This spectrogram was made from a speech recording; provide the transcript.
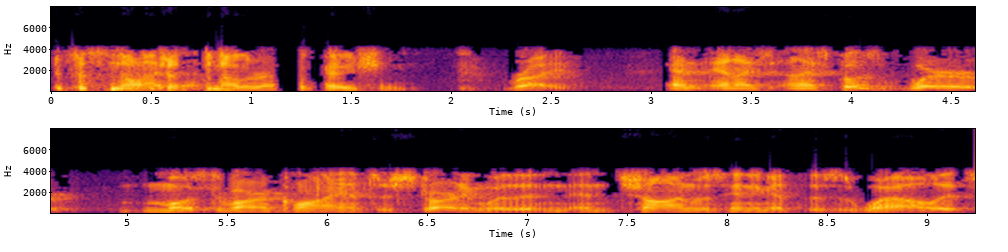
If it's not just another application. Right. And and I, and I suppose where most of our clients are starting with it, and, and Sean was hinting at this as well, it's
